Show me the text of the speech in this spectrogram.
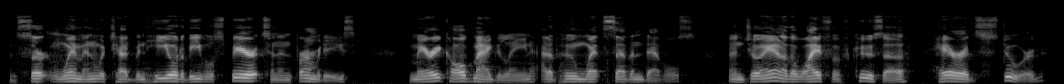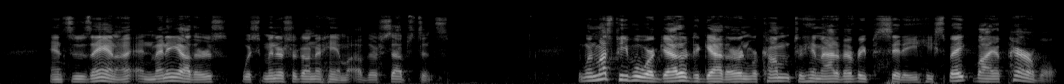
And certain women which had been healed of evil spirits and infirmities, Mary called Magdalene, out of whom went seven devils, and Joanna the wife of Chuza, Herod's steward, and Susanna, and many others which ministered unto him of their substance. And when much people were gathered together and were come to him out of every city, he spake by a parable.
